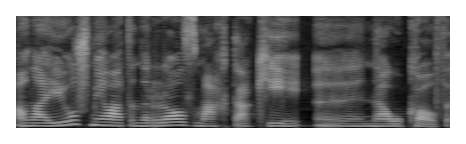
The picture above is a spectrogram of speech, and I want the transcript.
ona już miała ten rozmach taki y, naukowy.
